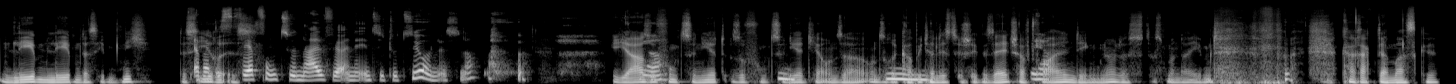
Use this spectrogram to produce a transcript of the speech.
ein Leben leben, das eben nicht das Aber ihre das ist. sehr funktional für eine Institution ist, ne? Ja, so funktioniert, so funktioniert ja unser, unsere mhm. kapitalistische Gesellschaft vor allen Dingen, ne? dass, dass man da eben Charaktermaske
